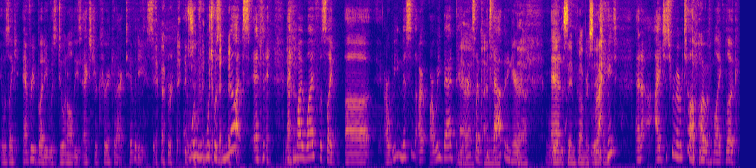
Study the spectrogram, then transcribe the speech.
it was like everybody was doing all these extracurricular activities Yeah, right. which, which was nuts and Yeah. and my wife was like uh are we missing are, are we bad parents Yeah, like what's happening here Yeah. We had the same conversation. right and i just remember telling my wife i'm like look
